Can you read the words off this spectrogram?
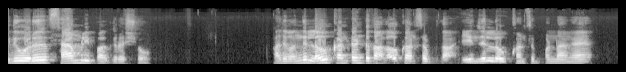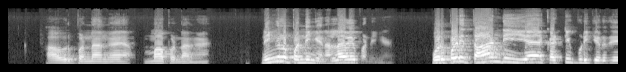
இது ஒரு ஃபேமிலி பார்க்குற ஷோ அது வந்து லவ் கண்டென்ட் தான். லவ் கான்செப்ட் தான். ஏஞ்சல் லவ் கான்செப்ட் பண்ணாங்க. அவர் பண்ணாங்க. அம்மா பண்ணாங்க. நீங்களும் பண்ணீங்க. நல்லாவே பண்ணீங்க. ஒரு படி தாண்டி ஏன் கட்டி பிடிக்கிறது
